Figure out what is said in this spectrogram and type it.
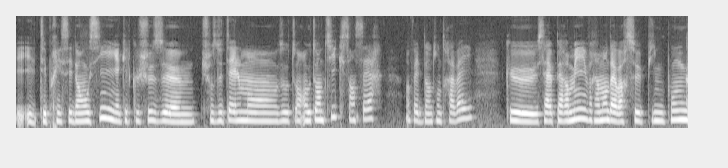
et, tes précédents aussi, il y a quelque chose, je pense, de tellement authentique, sincère, en fait, dans ton travail, que ça permet vraiment d'avoir ce ping-pong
